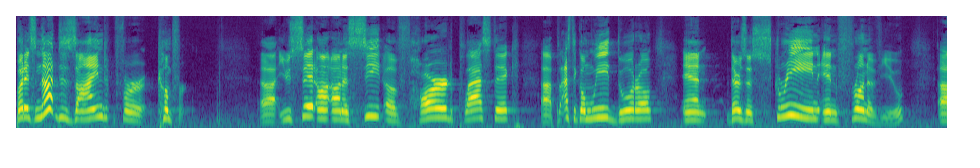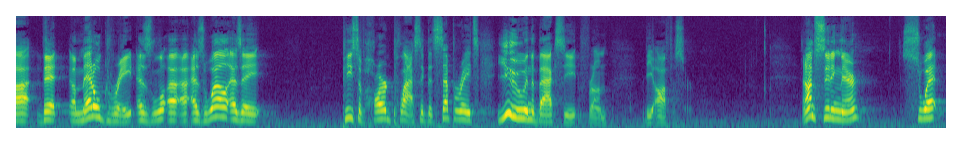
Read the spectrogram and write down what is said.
But it's not designed for comfort. Uh, you sit on, on, a seat of hard plastic, uh, plástico muy duro, and there's a screen in front of you uh, that a metal grate, as, lo- uh, uh, as well as a piece of hard plastic that separates you in the back seat from the officer. And I'm sitting there, sweat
